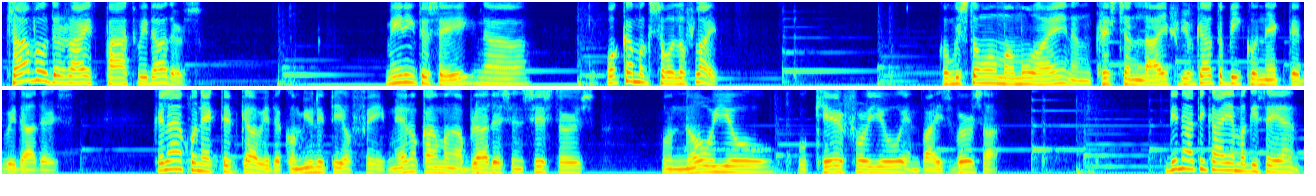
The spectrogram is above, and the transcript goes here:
travel the right path with others. Meaning to say na huwag ka mag-solo flight. Kung gusto mo mamuhay ng Christian life, you've got to be connected with others. Kailangan connected ka with the community of faith. Meron kang mga brothers and sisters who know you, who care for you, and vice versa. Hindi natin kaya mag-isa yan.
